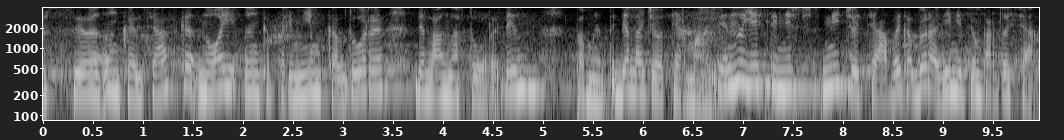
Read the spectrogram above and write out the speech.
să încălzească, noi încă primim căldură de la natură, din pământ, de la geotermale. Nu este nici, nici o țeavă, căldura vine prin pardosea.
